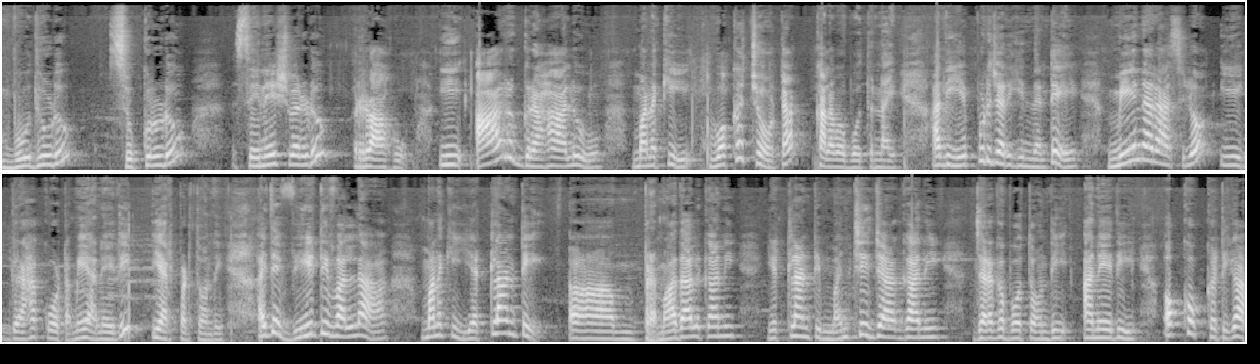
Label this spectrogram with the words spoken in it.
బుధుడు శుక్రుడు శనేశ్వరుడు రాహు. ఈ ఆరు గ్రహాలు మనకి ఒక చోట కలవబోతున్నాయి. అది ఎప్పుడు జరిగిందంటే మీనరాశిలో ఈ గ్రహ కూటమి అనేది ఏర్పడుతోంది. అయితే వీటి వల్ల మనకి ఎట్లాంటి ప్రమాదాలు కానీ ఎట్లాంటి మంచి జా కానీ జరగబోతోంది అనేది ఒక్కొక్కటిగా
